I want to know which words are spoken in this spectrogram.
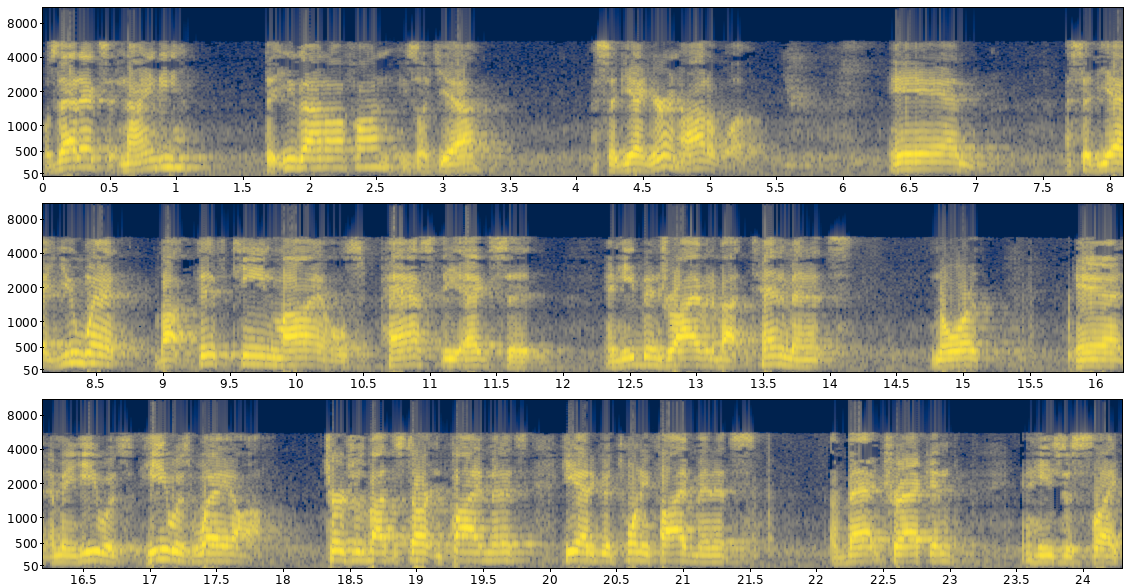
was that exit 90 that you got off on? He's like, yeah. I said, yeah, you're in Ottawa. And I said, yeah, you went about 15 miles past the exit and he'd been driving about 10 minutes north and I mean he was he was way off. Church was about to start in 5 minutes. He had a good 25 minutes of backtracking and he's just like,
